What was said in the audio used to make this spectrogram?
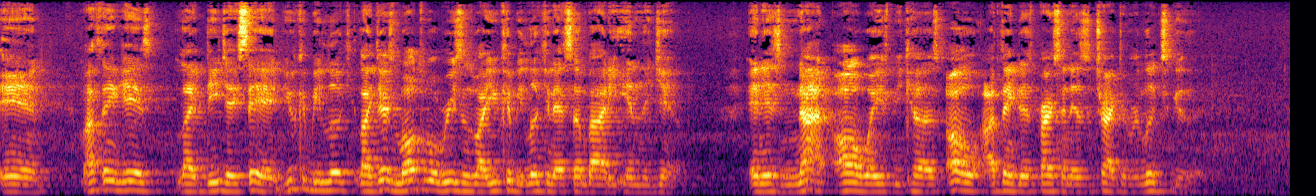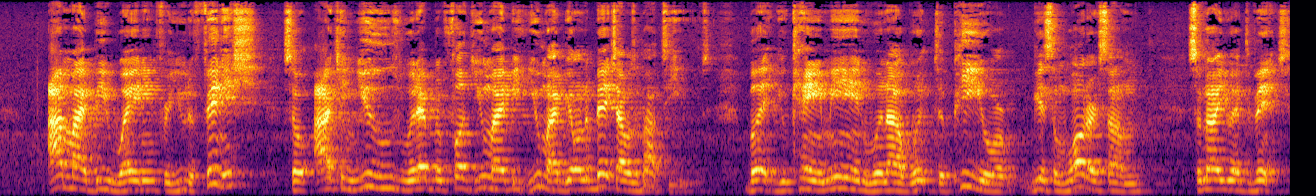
And my thing is, like DJ said, you could be looking like there's multiple reasons why you could be looking at somebody in the gym. And it's not always because, oh, I think this person is attractive or looks good. I might be waiting for you to finish so I can use whatever the fuck you might be you might be on the bench I was about to use. But you came in when I went to pee or get some water or something, so now you at the bench.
